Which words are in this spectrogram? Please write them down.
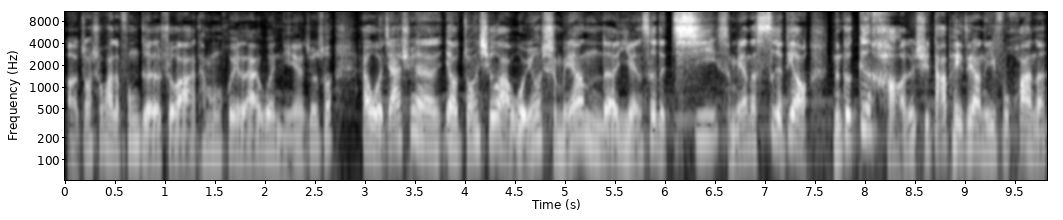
啊装饰画的风格的时候啊，他们会来问你，就是说，哎，我家现在要装修啊，我用什么样的颜色的漆，什么样的色调能够更好的去搭配这样的一幅画呢？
